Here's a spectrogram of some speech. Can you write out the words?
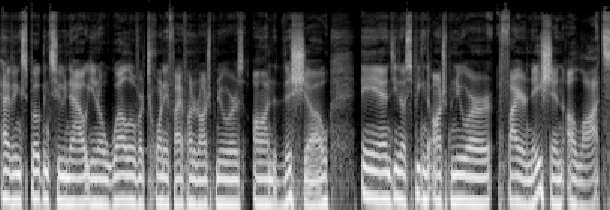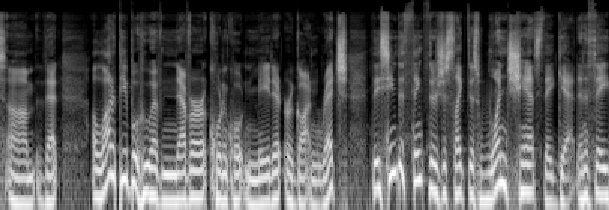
having spoken to now, you know, well over 2,500 entrepreneurs on this show, and, you know, speaking to Entrepreneur Fire Nation a lot, um, that a lot of people who have never quote unquote made it or gotten rich, they seem to think there's just like this one chance they get. And if they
